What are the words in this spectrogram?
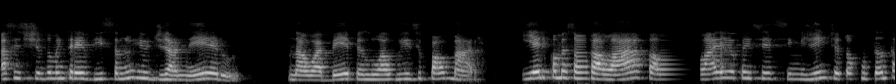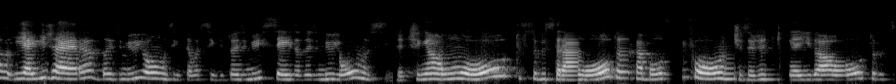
assistindo uma entrevista no Rio de Janeiro, na UAB, pelo Aloysio Palmar. E ele começou a falar, falar e eu pensei assim, gente, eu tô com tanta. E aí já era 2011, então, assim, de 2006 a 2011, já tinha um outro substrato, um outro acabou de fontes, eu já tinha ido a outros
